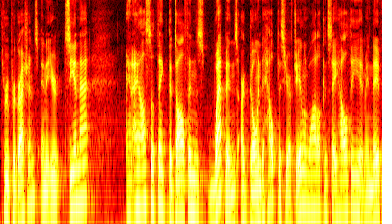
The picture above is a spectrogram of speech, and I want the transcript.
through progressions, and you're seeing that. And I also think the Dolphins' weapons are going to help this year. If Jaylen Waddle can stay healthy, I mean they've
